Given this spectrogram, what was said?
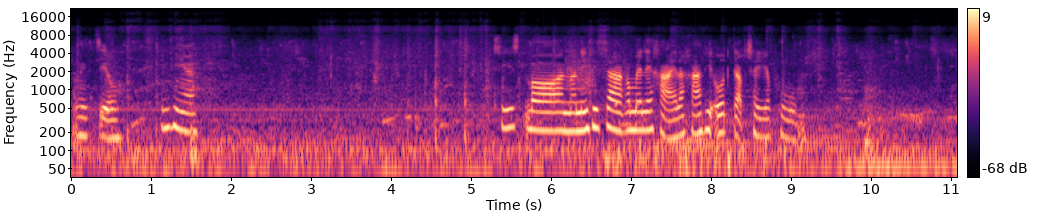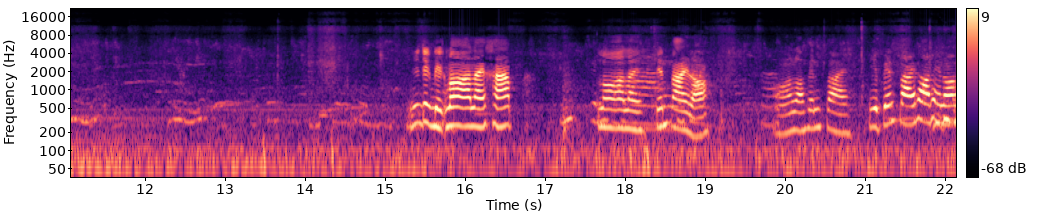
อันนี้เจียวนี่เฮีย ชีสบอลวันนี้พิซซ่าก็ไม่ได้ขายนะคะ พี่โอ๊ตกับชัยภูมินี่เด็กๆรออะไรครับ รออะไรเฟ้นปลายเหรอ อ๋อ รอเฟ้นปลายหยิบเฟ้นปลายทอดให้น้อง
